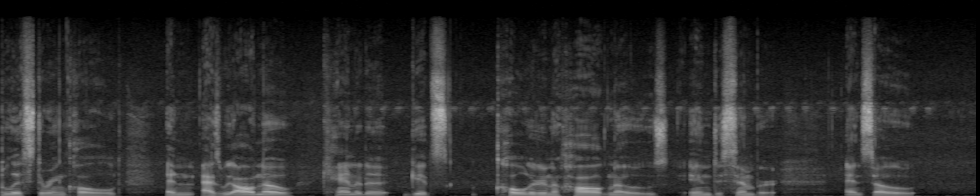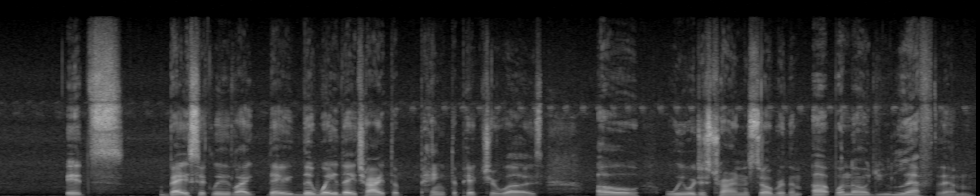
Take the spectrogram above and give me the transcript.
blistering cold. And as we all know, Canada gets colder than a hog nose in December. And so it's basically like they the way they tried to paint the picture was, oh, we were just trying to sober them up. Well, no, you left them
